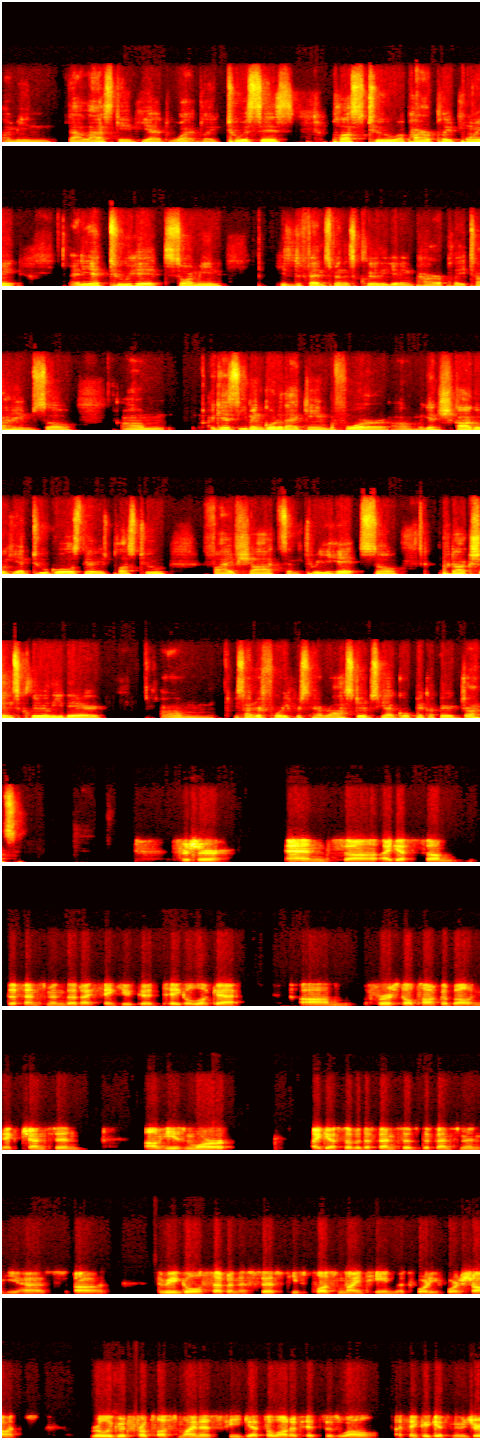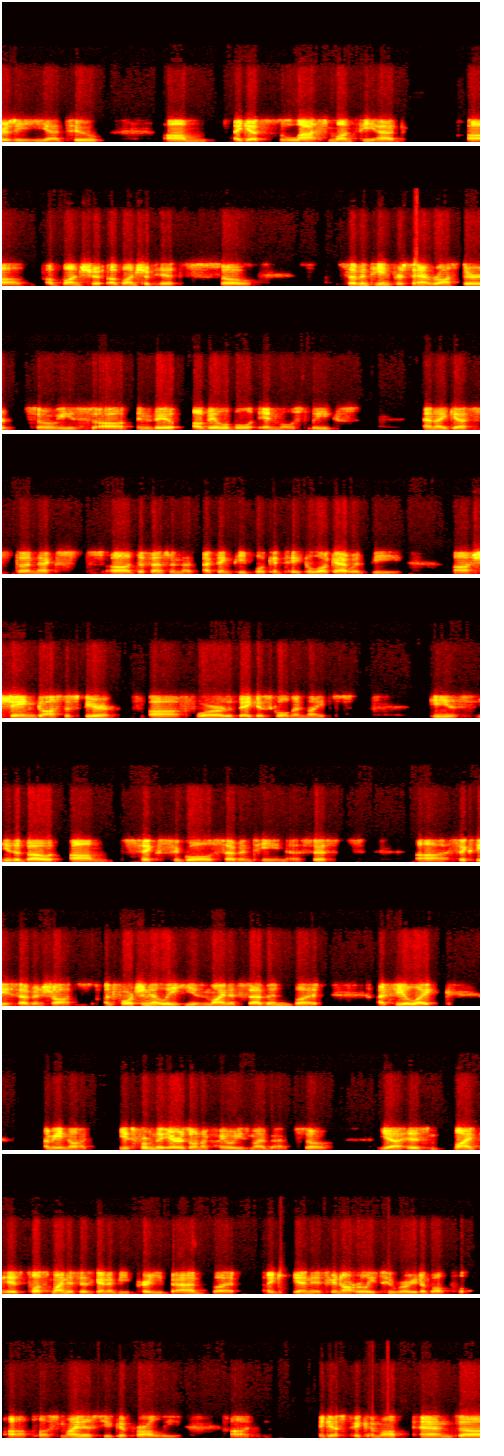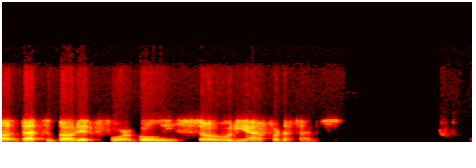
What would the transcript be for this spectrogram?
I mean, that last game he had what like two assists plus two, a power play point, and he had two hits. So I mean, he's a defenseman that's clearly getting power play time. So um, I guess even go to that game before um, against Chicago, he had two goals there. He's plus two, five shots and three hits. So production's clearly there. Um, he's under 40% rostered. So yeah, go pick up Erik Johnson. For sure. And uh, I guess some defensemen that I think you could take a look at. Um, first, I'll talk about Nick Jensen. Um, he's more, I guess, of a defensive defenseman. He has uh, three goals, seven assists. He's plus 19 with 44 shots. Really good for plus minus. He gets a lot of hits as well. I think against New Jersey, he had two. Um, I guess last month he had uh, a bunch of, a bunch of hits. So 17% rostered, so he's uh, available in most leagues. And I guess the next uh, defenseman that I think people can take a look at would be uh, Shane Gostisbehere uh, for the Vegas Golden Knights. He's he's about um, six goals, 17 assists, uh, 67 shots. Unfortunately, he is minus seven, but I feel like, I mean, uh, he's from the Arizona Coyotes, my bad. So yeah, his his plus minus is going to be pretty bad. But again, if you're not really too worried about uh, plus minus, you could probably, uh, I guess, pick him up. And uh, that's about it for goalies. So who do you have for defense?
